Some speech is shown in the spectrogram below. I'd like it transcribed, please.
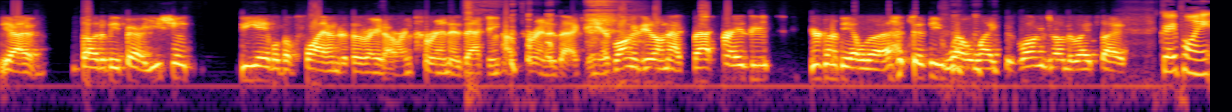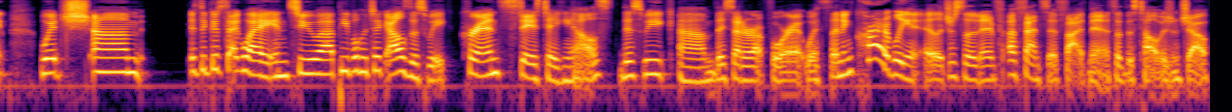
Yeah. Though to be fair, you should be able to fly under the radar when Corinne is acting how Corinne is acting. As long as you don't act that crazy, you're going to be able to, to be well liked as long as you're on the right side. Great point, which um, is a good segue into uh, people who took L's this week. Corinne stays taking L's. This week, um, they set her up for it with an incredibly, uh, just an offensive five minutes of this television show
